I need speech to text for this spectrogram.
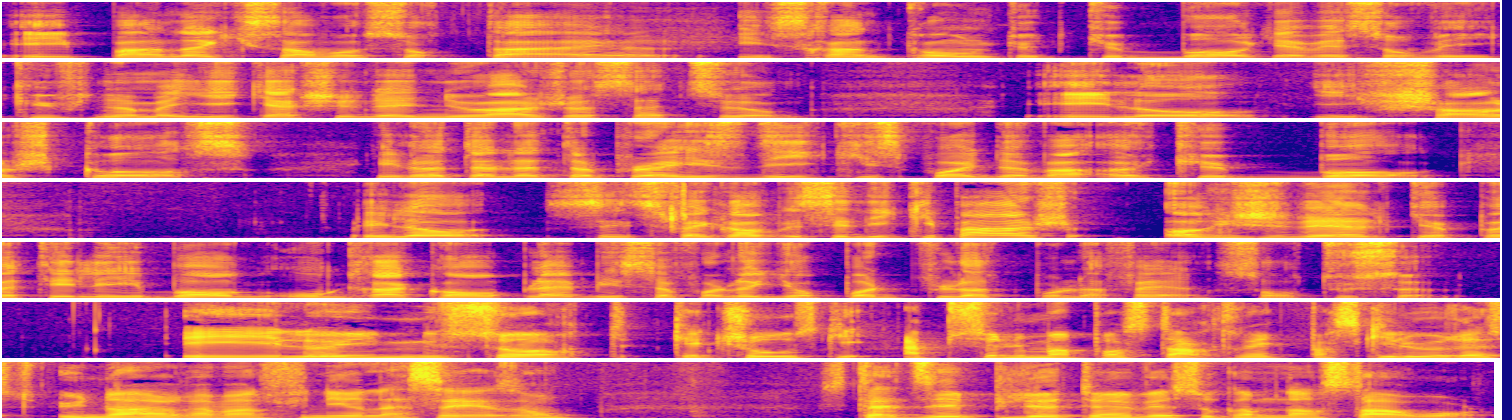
Et pendant qu'il s'en va sur Terre, il se rend compte que le cube Borg qui avait survécu, finalement, il est caché dans les nuages de Saturne. Et là, il change course. Et là, t'as l'Enterprise D qui se pointe devant un cube Borg. Et là, c'est tu fais comme c'est l'équipage originel qui a pété les Borg au grand complet, mais cette fois-là, ils n'ont pas de flotte pour le faire. Ils sont tout seuls. Et là, ils nous sortent quelque chose qui est absolument pas Star Trek parce qu'il lui reste une heure avant de finir la saison. C'est-à-dire piloter un vaisseau comme dans Star Wars.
